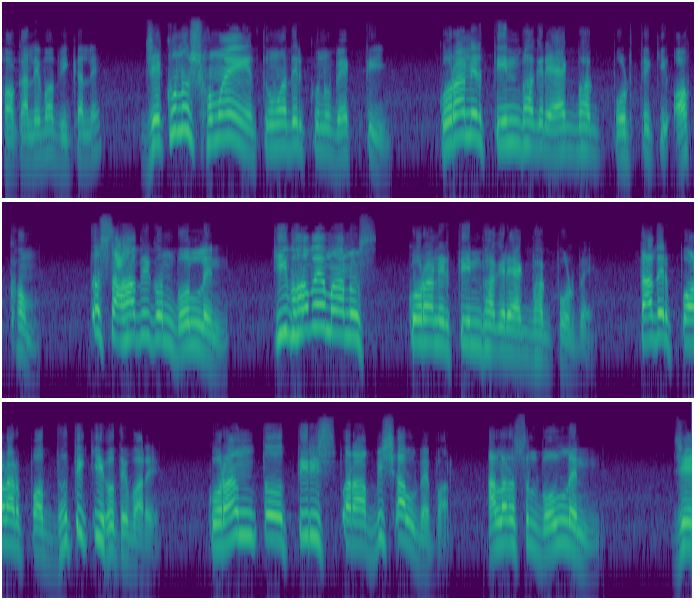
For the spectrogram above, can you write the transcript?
সকালে বা বিকালে? যে কোনো সময়ে তোমাদের কোনো ব্যক্তি কোরআনের তিন ভাগের এক ভাগ পড়তে কি অক্ষম? তো সাহাবিগণ বললেন, কীভাবে মানুষ কোরআনের তিন ভাগের এক ভাগ পড়বে? তাদের পড়ার পদ্ধতি কি হতে পারে? কোরআন তো তিরিশ পারা বিশাল ব্যাপার। আল্লাহ রসুল বললেন যে,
